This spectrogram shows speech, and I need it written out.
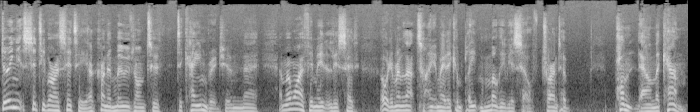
Doing it city by city, I kind of moved on to to Cambridge, and uh, and my wife immediately said, "Oh, do you remember that time you made a complete mug of yourself trying to punt down the cam?"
